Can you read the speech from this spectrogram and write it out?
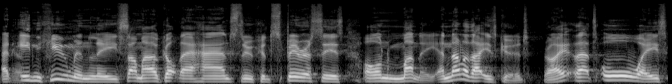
and yeah. inhumanly somehow got their hands through conspiracies on money. And none of that is good, right? That always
